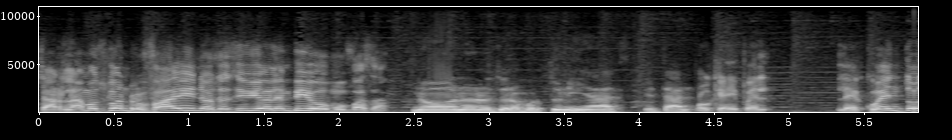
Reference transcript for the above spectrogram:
charlamos con Rufai, no sé si vio el en vivo, Mufasa. No, no, no tuve la oportunidad. ¿Qué tal? Ok, pues le cuento,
